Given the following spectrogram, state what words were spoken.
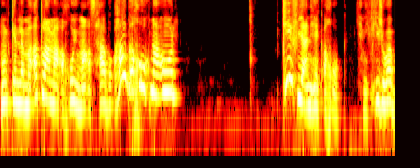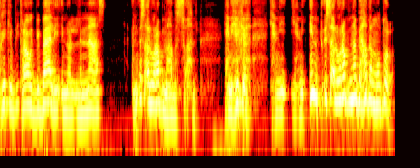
ممكن لما أطلع مع أخوي ومع أصحابه هذا أخوك معقول؟ كيف يعني هيك أخوك؟ يعني في جواب هيك بيتراود ببالي إنه للناس إنه اسألوا ربنا هذا السؤال. يعني هيك يعني يعني إنتوا اسألوا ربنا بهذا الموضوع.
